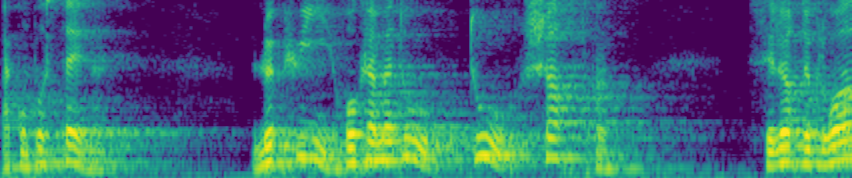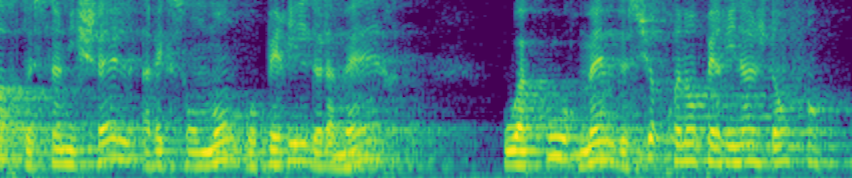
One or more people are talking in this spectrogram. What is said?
à Compostelle, Le Puy, Rocamadour, Tours, Chartres. C'est l'heure de gloire de Saint-Michel avec son mont au péril de la mer, où accourent même de surprenants pèlerinages d'enfants.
